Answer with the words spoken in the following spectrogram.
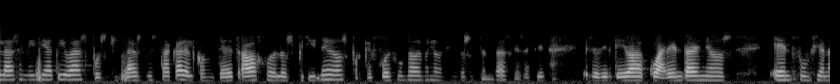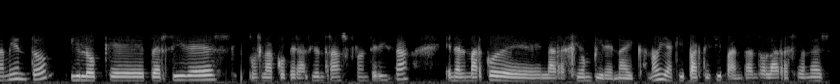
las iniciativas, pues quizás destacar el Comité de Trabajo de los Pirineos, porque fue fundado en 1980, es decir, es decir, que lleva 40 años en funcionamiento y lo que persigue es pues, la cooperación transfronteriza en el marco de la región pirenaica. ¿no? Y aquí participan tanto las regiones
